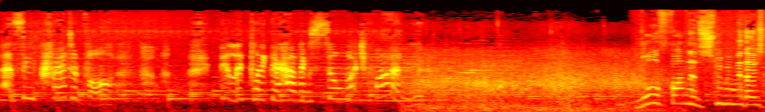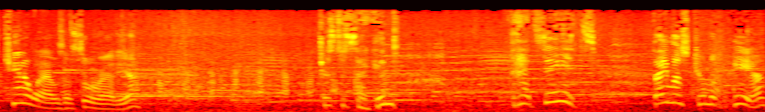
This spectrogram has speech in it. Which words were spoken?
That's incredible. They look like they're having so much fun. More fun than swimming with those killer whales I saw earlier. Just a second. That's it. They must come up here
